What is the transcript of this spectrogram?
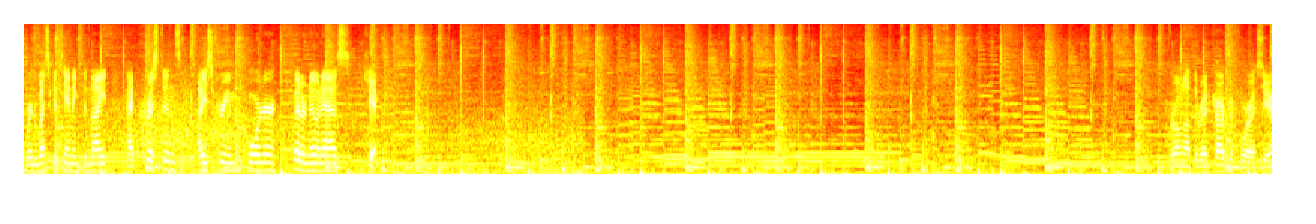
We're in West Kittanning tonight at Kristin's Ice Cream Korner, better known as Kick. Rolling out the red carpet for us here.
